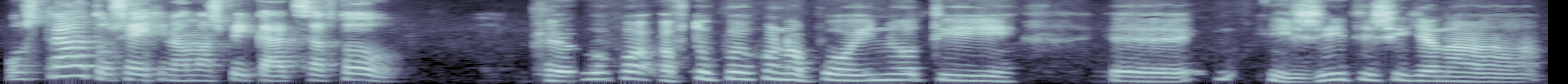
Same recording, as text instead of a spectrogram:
Ο Στράτος έχει να μας πει κάτι σε αυτό. Εγώ, αυτό που έχω να πω είναι ότι ε, η ζήτηση για να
